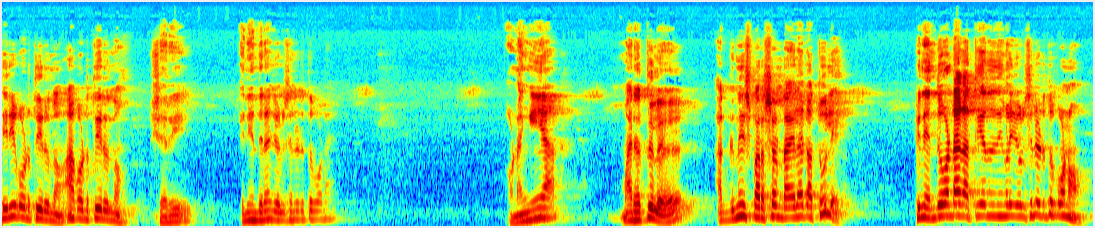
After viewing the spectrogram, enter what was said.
തിരി കൊടുത്തിരുന്നോ? ആ കൊടുത്തിരുന്നോ? ശരി. ഇനി എന്തിനാ ജ്വലിസിന്റെ അടുത്ത് പോണേ? ഉണങ്ങിയ മരത്തിൽ അഗ്നിസ്പർശം ഉണ്ടായാലേ കത്തൂലേ? പിന്നെ എന്തുകൊണ്ടാണ് കത്തിയെന്ന് നിങ്ങൾ ജ്യോത്സ്യന്റെ അടുത്ത് പോണോ?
